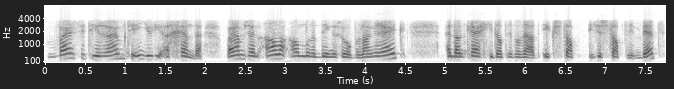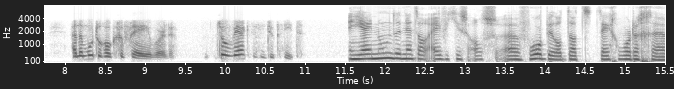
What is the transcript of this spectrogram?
waar zit die ruimte in jullie agenda? Waarom zijn alle andere dingen zo belangrijk? En dan krijg je dat inderdaad, ik stap, je stapt in bed... en dan moet er ook gevreden worden zo werkt het natuurlijk niet. En jij noemde net al eventjes als uh, voorbeeld dat tegenwoordig uh,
